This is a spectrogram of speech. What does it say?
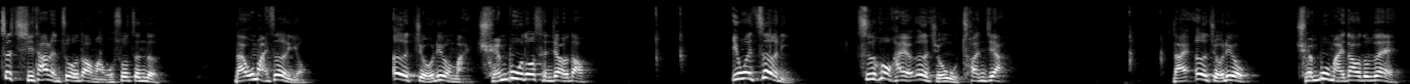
这其他人做得到吗？我说真的，来，我买这里哦，二九六买，全部都成交得到。因为这里之后还有二九五穿价，来二九六全部买到，对不对？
